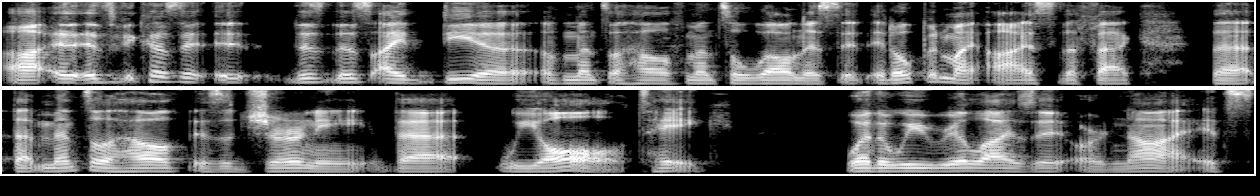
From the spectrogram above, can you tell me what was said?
Uh, it, it's because it, it, this this idea of mental health, mental wellness, it, it opened my eyes to the fact that that mental health is a journey that we all take, whether we realize it or not. It's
